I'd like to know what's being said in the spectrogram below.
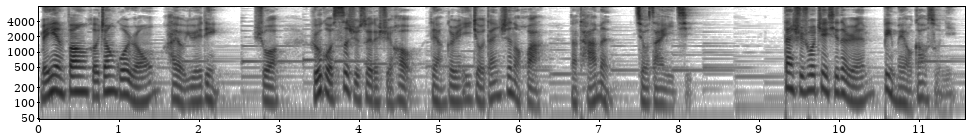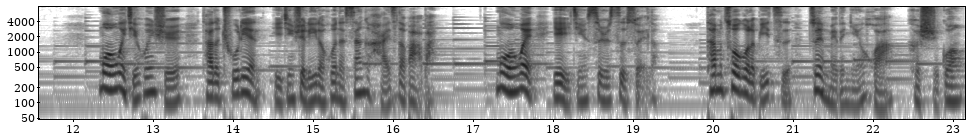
梅艳芳和张国荣还有约定，说如果四十岁的时候两个人依旧单身的话，那他们就在一起。但是说这些的人并没有告诉你。莫文蔚结婚时，她的初恋已经是离了婚的三个孩子的爸爸，莫文蔚也已经四十四岁了。他们错过了彼此最美的年华和时光。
